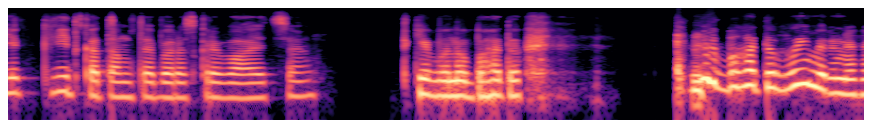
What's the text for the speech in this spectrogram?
Як квітка там в тебе розкривається. Таке воно багато багатовимірне.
